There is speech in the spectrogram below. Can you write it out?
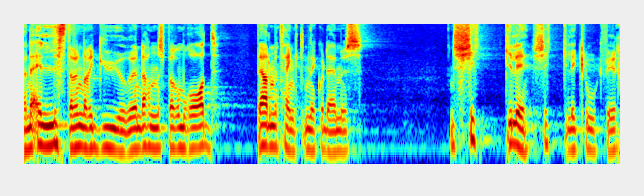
den eldste, den der guruen. Det er han vi spør om råd. Det hadde vi tenkt om Nikodemus. En skikkelig, skikkelig klok fyr.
